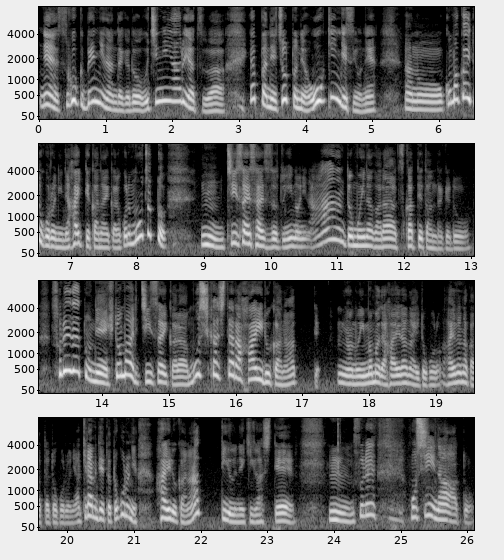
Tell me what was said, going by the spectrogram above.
ね、すごく便利なんだけど、うちにあるやつは、やっぱね、ちょっとね、大きいんですよね。あのー細かいところにね、入っていかないから、これもうちょっと、うん、小さいサイズだといいのになーなんて思いながら使ってたんだけど、それだとね、一回り小さいから、もしかしたら入るかなって。うんあの、今まで入らないところ、入らなかったところに、諦めてたところに入るかなっていうね、気がして、うん、それ欲しいなぁと、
